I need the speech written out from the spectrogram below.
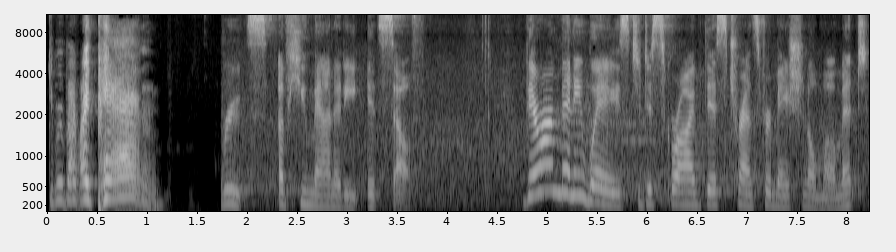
Give me back my pen! roots of humanity itself. There are many ways to describe this transformational moment,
